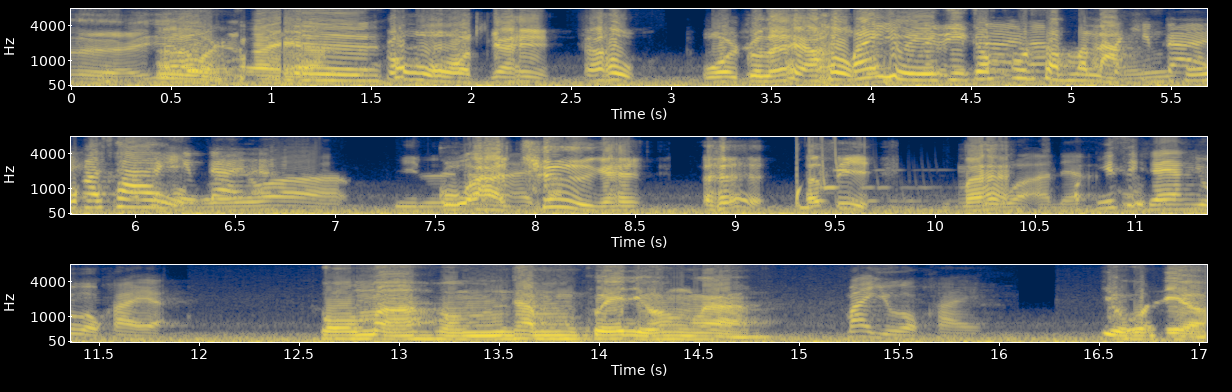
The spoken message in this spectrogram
เออไอ้โหเหี้ยวตใครเออะอก็โหวตไง เอ้าโหวตกูเลยเอ้าไม่อยู่ดีๆก็พูดตามมาหลังกูว่าใช่บอกเลยว่าบินเลยกูอ่านชื่อไง เออแล้วสิมากูว่าอันเนี้ยนี่สีแดงอยู่กับใครอะ ผมอะผมทำเควสอยู่ข้างล่างไม่อยู่กับใคร อยู่คนเดียว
